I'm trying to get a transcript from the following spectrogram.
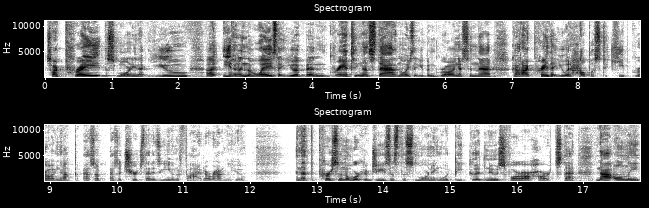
so I pray this morning that you, uh, even in the ways that you have been granting us that and the ways that you've been growing us in that, God, I pray that you would help us to keep growing up as a, as a church that is unified around you and that the person and the work of Jesus this morning would be good news for our hearts that not only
